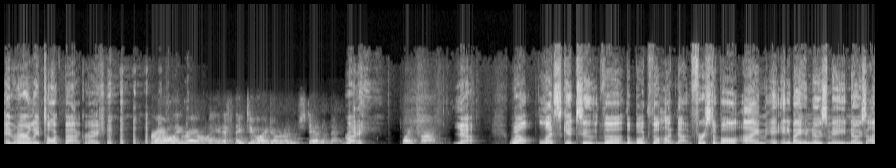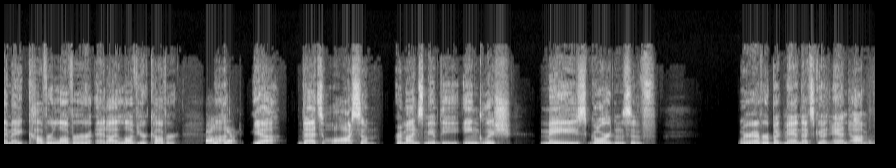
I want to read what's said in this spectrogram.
and right. rarely talk back, right? rarely, rarely. And if they do, I don't understand them anyway. right. Why try. Yeah. Well, let's get to the the book, The Hunt. Now, first of all, I'm anybody who knows me knows I'm a cover lover, and I love your cover. Thank Uh, you. Yeah, that's awesome. Reminds me of the English maze gardens of wherever, but man, that's good. And um,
